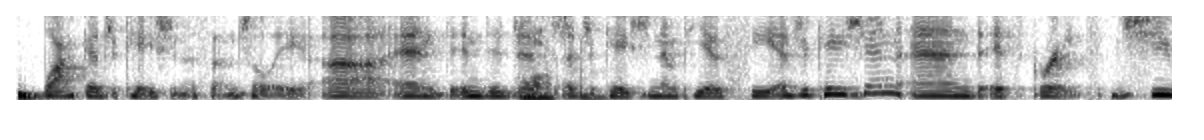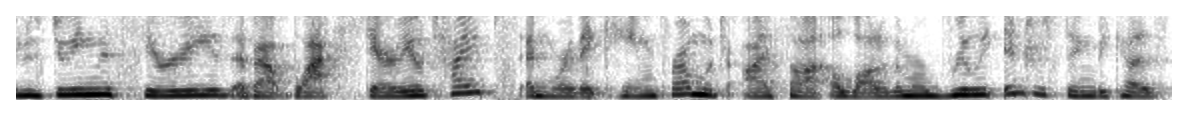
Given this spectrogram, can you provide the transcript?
black education essentially uh, and indigenous Awesome. education and poc education and it's great. She was doing this series about black stereotypes and where they came from which i thought a lot of them are really interesting because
